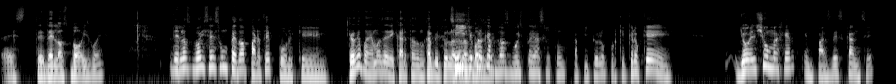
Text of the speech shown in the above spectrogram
Este, de los boys, güey. De los Boys es un pedo aparte porque Creo que podemos dedicar todo un capítulo a Sí, los yo creo que. Los Boys podría hacer todo un capítulo porque creo que Joel Schumacher, en paz descanse,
